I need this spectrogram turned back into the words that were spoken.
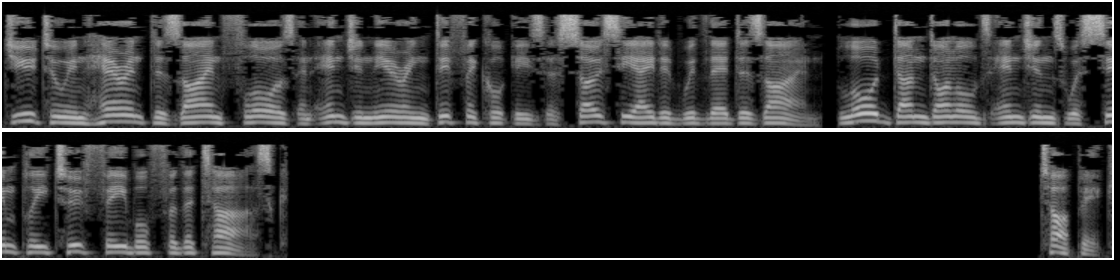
Due to inherent design flaws and engineering difficulties associated with their design, Lord Dundonald's engines were simply too feeble for the task. Topic:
